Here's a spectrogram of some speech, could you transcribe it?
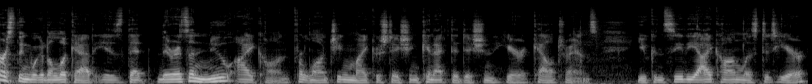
first thing we're going to look at is that there is a new icon for launching MicroStation Connect Edition here at Caltrans. You can see the icon listed here.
